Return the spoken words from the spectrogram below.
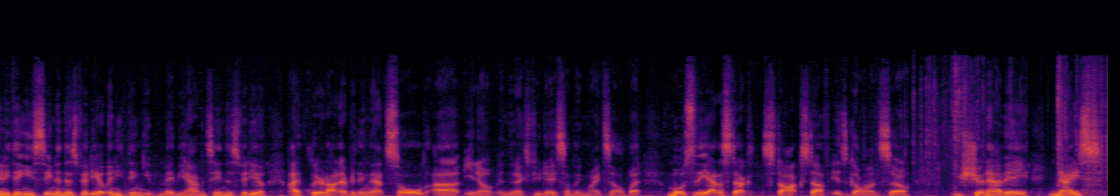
anything you've seen in this video, anything you maybe haven't seen in this video. I've cleared out everything that's sold. Uh, you know, in the next few days, something might sell, but most of the out of stock, stock stuff is gone. So you should have a nice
